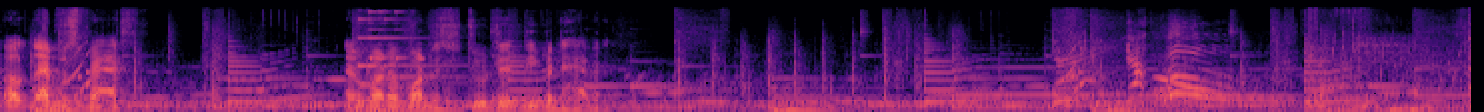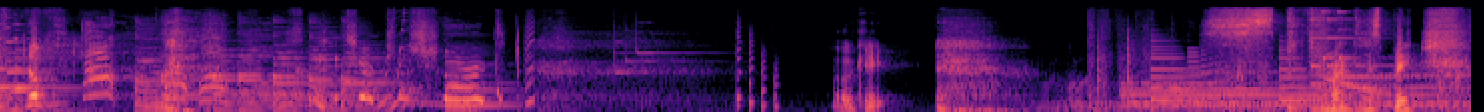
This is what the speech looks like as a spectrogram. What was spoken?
Well, that was bad. And what I wanted to do didn't even happen. Nope. I jumped too short. Okay. Speedrun this bitch.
